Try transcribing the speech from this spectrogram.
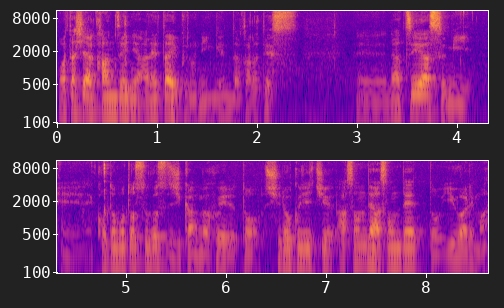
私は完全に姉タイプの人間だからですえー夏休み、えー子供と過ごす時間が増えると四六時中遊んで遊んでと言われま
